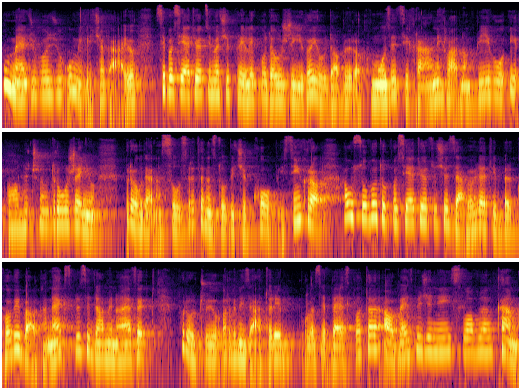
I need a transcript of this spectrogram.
u Međuvođu u Milića Gaju. Svi posjetioci imaće priliku da uživaju u dobroj rok muzici, hrani, hladnom pivu i odličnom druženju. Prvog dana susreta nastupit će Kop i Sinhro, a u subotu posjetioci će zabavljati Brkovi, Balkan Express i Domino Efekt poručuju organizatori. Ulaz je besplatan, a obezbiđen je i Slobodan kamp.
